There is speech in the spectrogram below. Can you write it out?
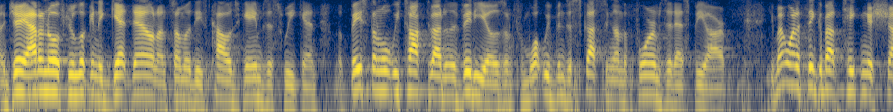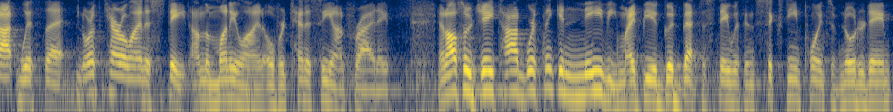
Now, Jay, I don't know if you're looking to get down on some of these college games this weekend, but based on what we talked about in the videos and from what we've been discussing on the forums at SBR, you might want to think about taking a shot with uh, North Carolina State on the money line over Tennessee on Friday. And also, Jay Todd, we're thinking Navy might be a good bet to stay within 16 points of Notre Dame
